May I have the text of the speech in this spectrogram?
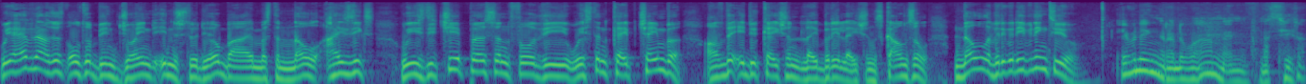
We have now just also been joined in the studio by Mr. Noel Isaacs, who is the chairperson for the Western Cape Chamber of the Education Labour Relations Council. Noel, a very good evening to you. Evening, Radwan and Nasira.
